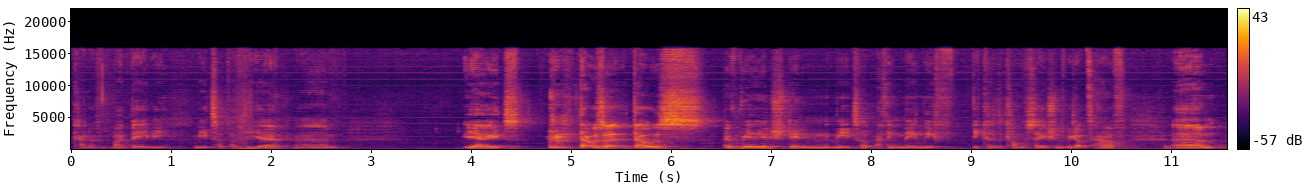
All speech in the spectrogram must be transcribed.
kind of my baby meetup of the year. Um, yeah, it's that was a that was a really interesting meetup. I think mainly f- because of the conversations we got to have. Um,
